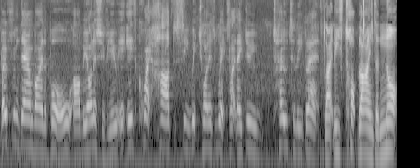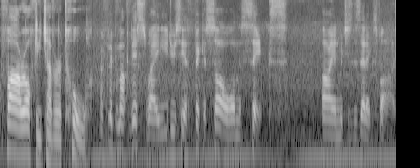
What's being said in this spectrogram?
Both from down by the ball, I'll be honest with you, it is quite hard to see which one is which. Like they do totally blend. Like these top lines are not far off each other at all. If I flip them up this way, you do see a thicker sole on the 6 iron, which is the ZX5.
